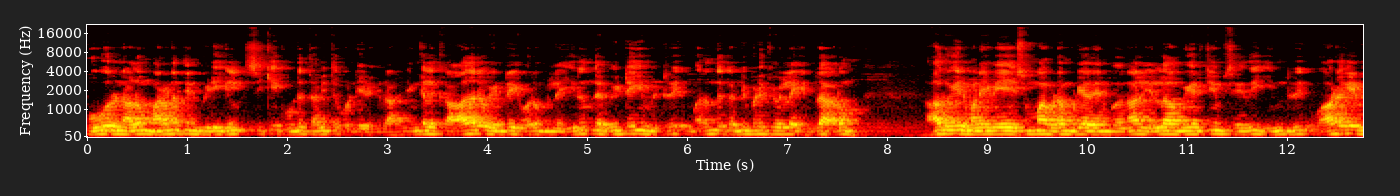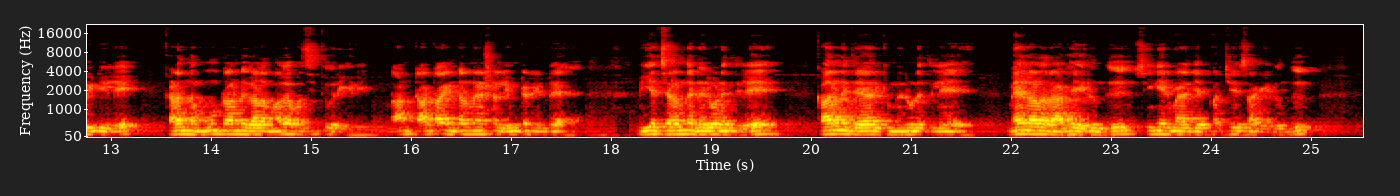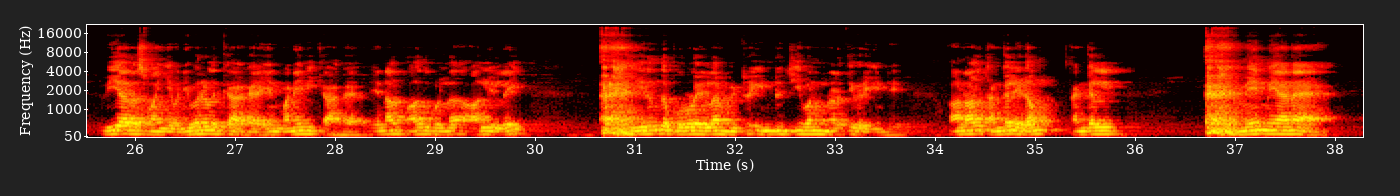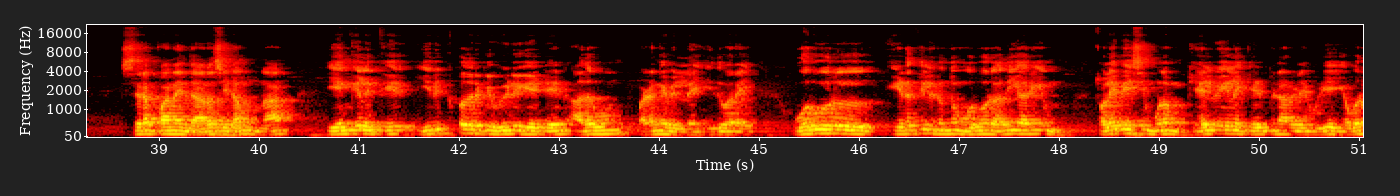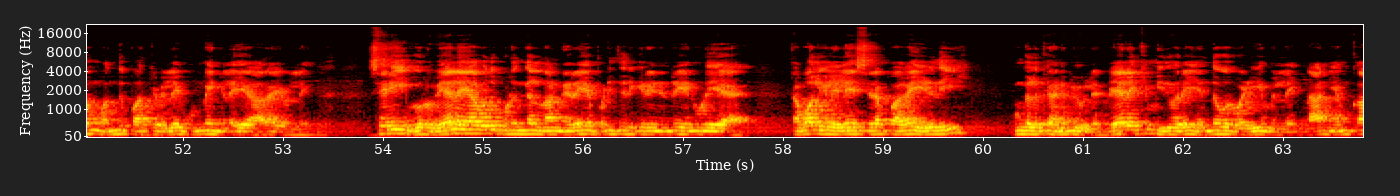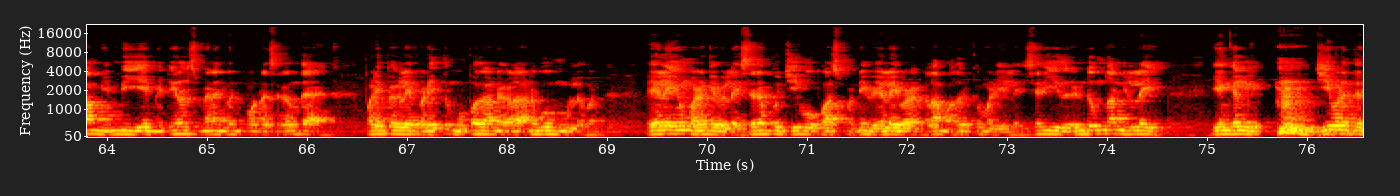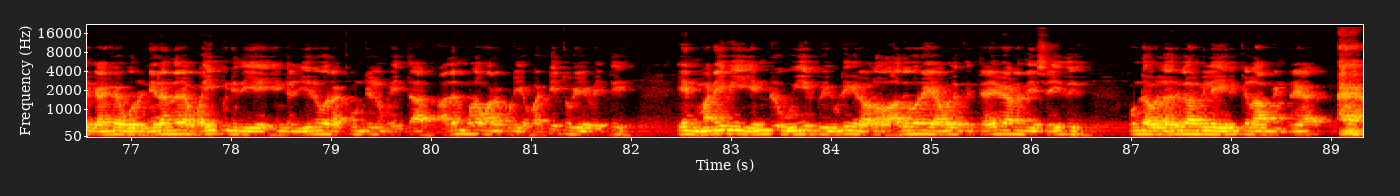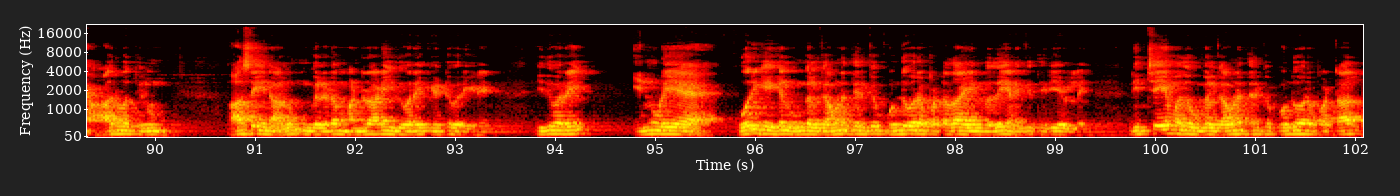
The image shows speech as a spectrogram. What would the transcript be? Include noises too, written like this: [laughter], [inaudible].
ஒவ்வொரு நாளும் மரணத்தின் பிடியில் சிக்கிக்கொண்டு தவித்துக் கொண்டிருக்கிறார். எங்களுக்கு ஆதரவு என்று எவரும் இல்லை. இருந்த வீட்டையும் விற்று மருந்து கண்டுபிடிக்கவில்லை என்றாலும் ஆறுயிர் மனைவியை சும்மா விட முடியாது என்பதனால் எல்லா முயற்சியும் செய்து இன்று வாடகை வீட்டிலே கடந்த மூன்றாண்டு காலமாக வசித்து வருகிறேன். நான் டாடா இன்டர்நேஷனல் லிமிடெட் என்ற மிகச்சிறந்த நிறுவனத்திலே காலணி தயாரிக்கும் நிறுவனத்திலே மேலாளராக இருந்து சீனியர் மேனேஜர் பர்ச்சேஸாக இருந்து விஆர்எஸ் வாங்கியவன். இவர்களுக்காக என் மனைவிக்காக என்னால் பாதுகொள்ள ஆள் இல்லை. இருந்த பொருளை எல்லாம் விற்று இன்று ஜீவனம் நடத்தி வருகின்றேன். ஆனால் தங்களிடம் தங்கள் மேன்மையான சிறப்பான இந்த அரசிடம் நான் எங்களுக்கு இருப்பதற்கு வீடு கேட்டேன் அதுவும் வழங்கவில்லை. இதுவரை ஒரு ஒரு இடத்தில் இருந்தும் ஒரு ஒரு அதிகாரியும் தொலைபேசி மூலம் கேள்விகளை கேட்பினார்களே ஒழிய எவரும் வந்து பார்க்கவில்லை உண்மை நிலையை ஆராயவில்லை. சரி ஒரு வேலையாவது கொடுங்கள் நான் நிறைய படித்திருக்கிறேன் என்று என்னுடைய தபால்களிலே சிறப்பாக எழுதி உங்களுக்கு அனுப்பியுள்ளேன். வேலைக்கும் இதுவரை எந்த ஒரு வழியும் இல்லை. நான் எம்காம் எம்பிஏ மெட்டீரியல்ஸ் மேனேஜ்மெண்ட் போன்ற சிறந்த படிப்புகளை படித்து முப்பது ஆண்டுகால அனுபவம் உள்ளவன். வேலையும் வழங்கவில்லை. சிறப்பு ஜிஓ பாஸ் பண்ணி வேலை வழங்கலாம். அதற்கும் வழியில்லை சரி இது ரெண்டும் தான் இல்லை. எங்கள் [clears throat] ஜீவனத்திற்காக ஒரு நிரந்தர வைப்பு நிதியை எங்கள் இருவர் அக்கௌண்டிலும் வைத்தால் அதன் மூலம் வரக்கூடிய வட்டி தொகையை வைத்து என் மனைவி என்று உயிர் விடுகிறாளோ அதுவரை அவளுக்கு தேவையானதை செய்து கொண்டு அவள் அருகாமையிலே இருக்கலாம் என்ற [clears throat] ஆர்வத்திலும் ஆசையினாலும் உங்களிடம் மன்றாடி இதுவரை கேட்டு வருகிறேன். இதுவரை என்னுடைய கோரிக்கைகள் உங்கள் கவனத்திற்கு கொண்டு வரப்பட்டதா என்பது எனக்கு தெரியவில்லை. நிச்சயம் அது உங்கள் கவனத்திற்கு கொண்டு வரப்பட்டால்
